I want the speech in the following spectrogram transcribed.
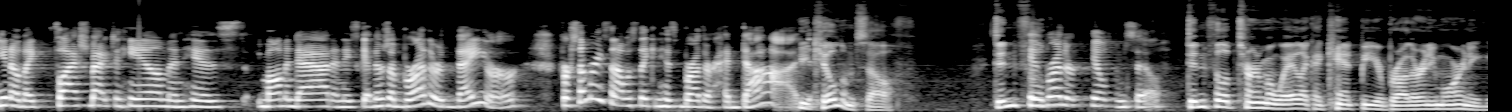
you know, they flash back to him and his mom and dad, and he's got there's a brother there. For some reason, I was thinking his brother had died. He killed himself. Didn't his brother killed himself. Didn't Philip turn him away like I can't be your brother anymore? And he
